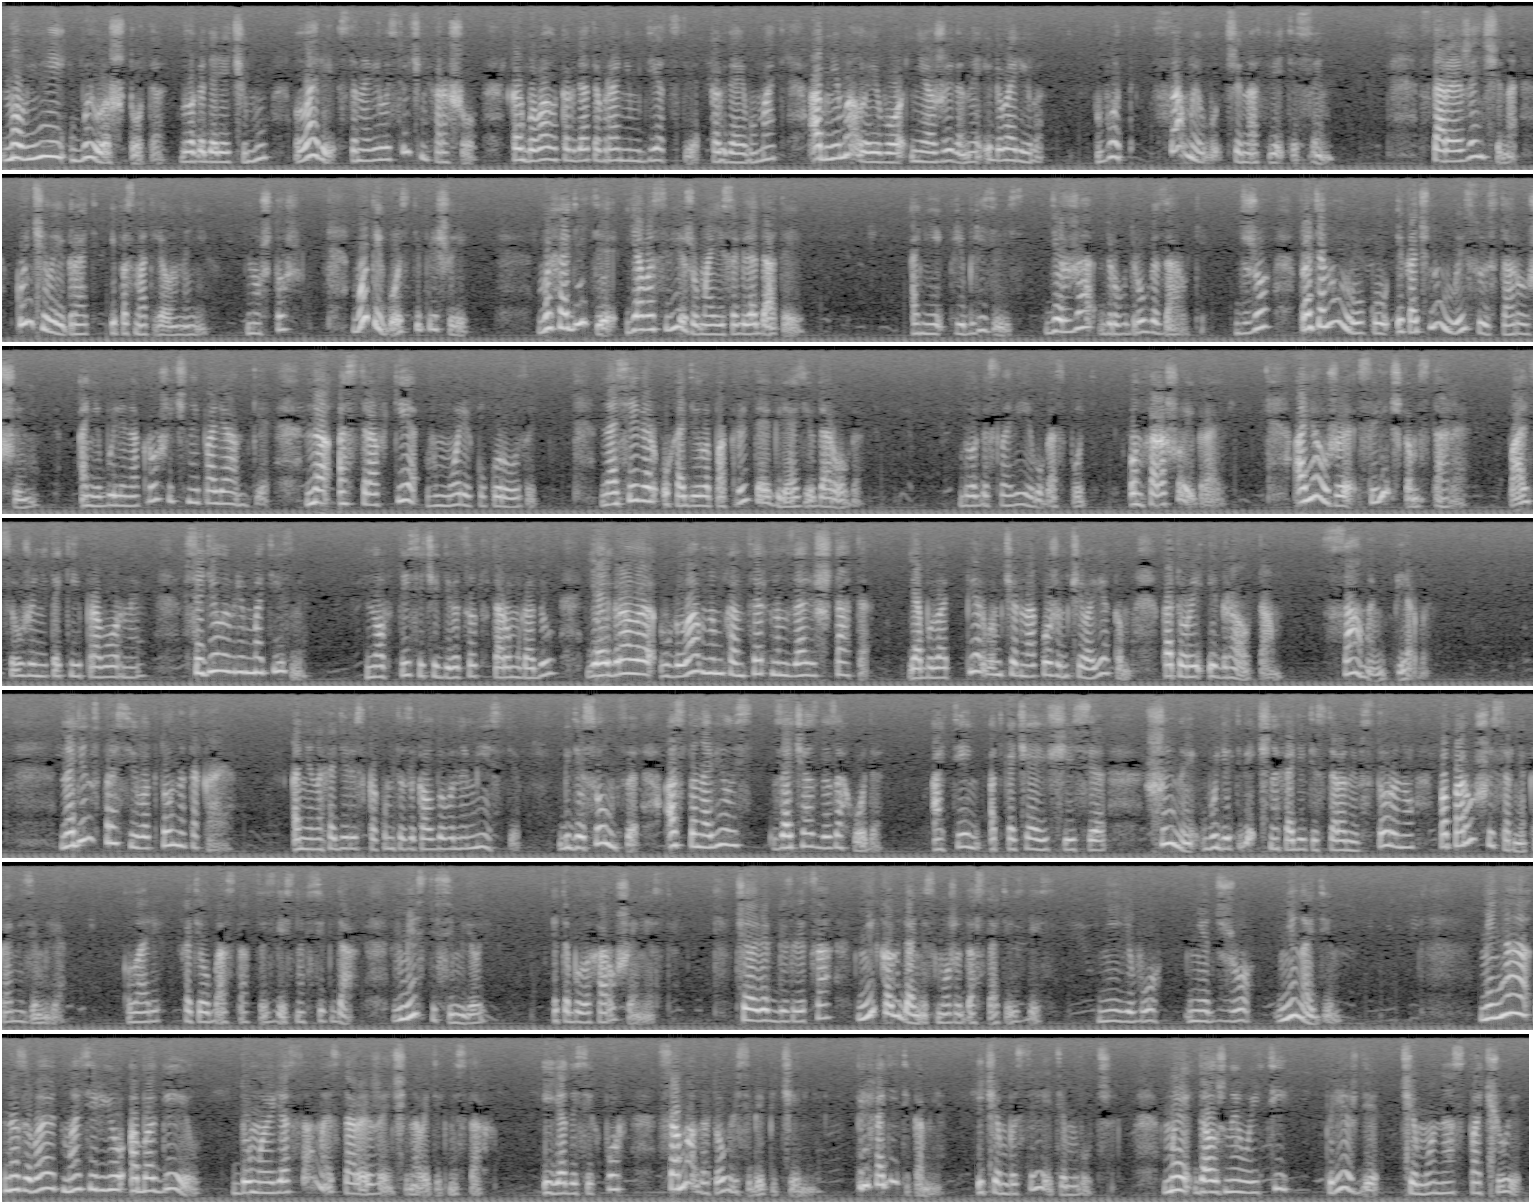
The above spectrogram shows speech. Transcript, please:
но в ней было что-то, благодаря чему Ларри становилось очень хорошо, как бывало когда-то в раннем детстве, когда его мать обнимала его неожиданно и говорила «Вот самый лучший на свете сын». Старая женщина кончила играть и посмотрела на них. «Ну что ж, вот и гости пришли. Выходите, я вас вижу, мои соглядатые». Они приблизились, держа друг друга за руки. Джо протянул руку и качнул лысую старую шину. Они были на крошечной полянке, на островке в море кукурузы. На север уходила покрытая грязью дорога. Благослови его Господь, он хорошо играет. А я уже слишком старая, пальцы уже не такие проворные. Все дело в ревматизме. Но в 1902 году я играла в главном концертном зале штата – я была первым чернокожим человеком, который играл там. Самым первым. Надин спросила, кто она такая. Они находились в каком-то заколдованном месте, где солнце остановилось за час до захода, а тень от качающейся шины будет вечно ходить из стороны в сторону по поросшей сорняками земле. Ларри хотел бы остаться здесь навсегда, вместе с семьей. Это было хорошее место. Человек без лица никогда не сможет достать их здесь. Ни его, ни Джо, ни Надин. Меня называют матерью Абагейл. Думаю, я самая старая женщина в этих местах. И я до сих пор сама готовлю себе печенье. Приходите ко мне, и чем быстрее, тем лучше. Мы должны уйти, прежде чем он нас почует.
